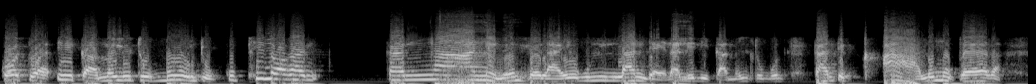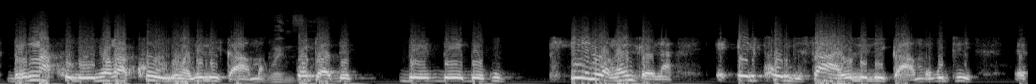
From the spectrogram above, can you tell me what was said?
Kodwa igama elithi ubuntu kuphilwa kan- kancane ngendlela yokulandela leli gama elithi ubuntu kanti kuqala uma ubheka bengakhulunywa kakhulu ngaleli gama kodwa be- be- be- bekuphilwa ngendlela e- elikhombisayo leli gama ukuthi eh,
